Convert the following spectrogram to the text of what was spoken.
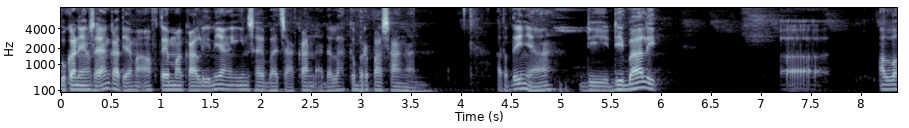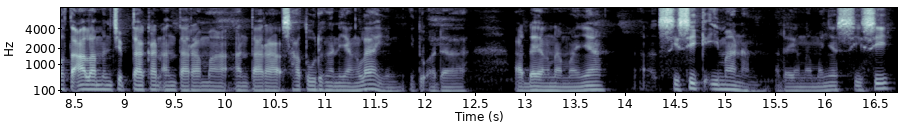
bukan yang saya angkat ya, maaf. Tema kali ini yang ingin saya bacakan adalah keberpasangan. Artinya di di balik uh, Allah taala menciptakan antara ma, antara satu dengan yang lain, itu ada ada yang namanya eh, sisi keimanan, ada yang namanya sisi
